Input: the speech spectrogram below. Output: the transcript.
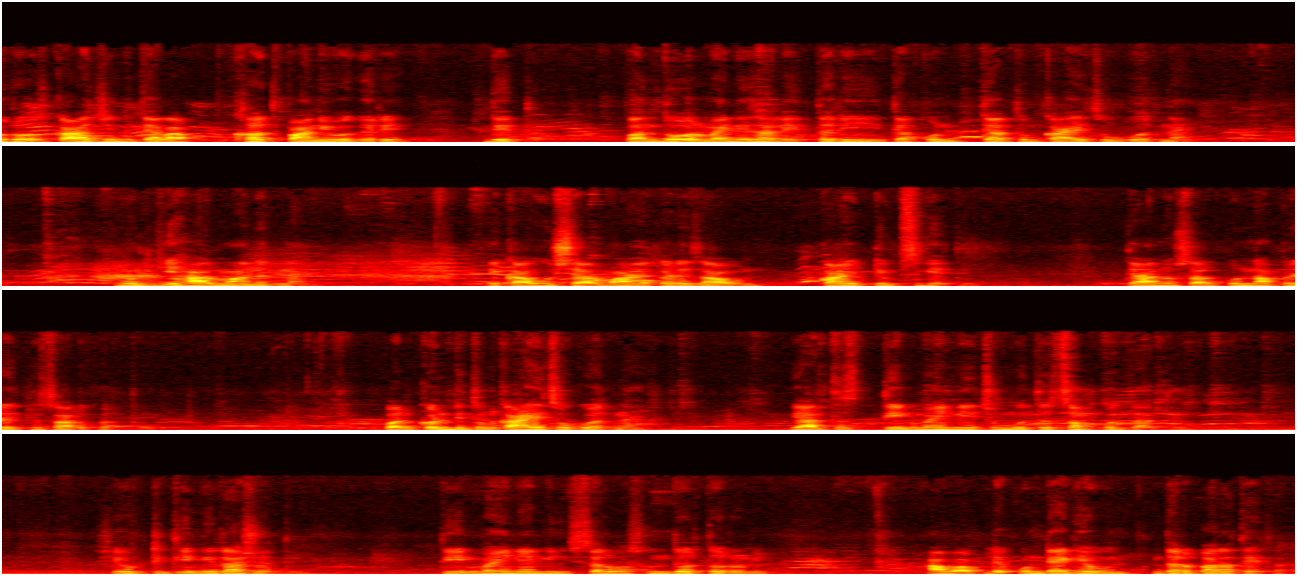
रोज काळजीने त्याला खत पाणी वगैरे देते. पण दोन महिने झाले तरीही त्या कुंड त्यातून काहीच उगवत नाही. मुलगी हार मानत नाही. एका हुशार माळ्याकडे जाऊन काही टिप्स घेते. त्यानुसार पुन्हा प्रयत्न चालू करते. पण कुंडीतून काहीच उगवत नाही. यातच तीन महिन्याची मुदत संपून जाते. शेवटी ती निराश होते. तीन महिन्यांनी सर्व सुंदर तरुणी आपापल्या कुंड्या घेऊन दरबारात येतात.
